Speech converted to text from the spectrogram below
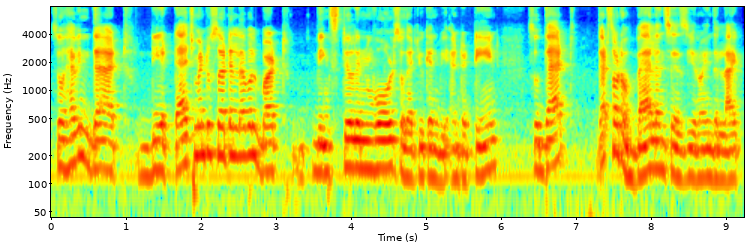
So having that detachment to certain level but being still involved so that you can be entertained. So that that sort of balance is you know in the life.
